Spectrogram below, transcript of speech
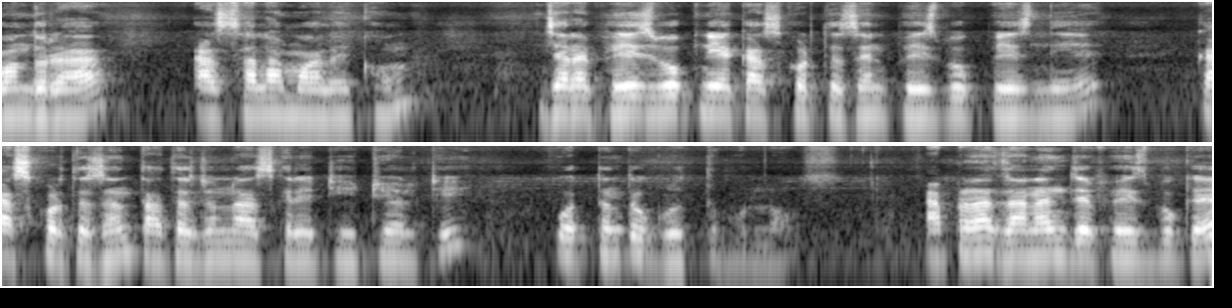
বন্ধুরা, আসসালামু আলাইকুম। যারা ফেসবুক নিয়ে কাজ করতেছেন ফেসবুক পেজ নিয়ে কাজ করতেছেন, তাদের জন্য আজকের এই টিউটোরিয়ালটি অত্যন্ত গুরুত্বপূর্ণ। আপনারা জানেন যে ফেসবুকে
